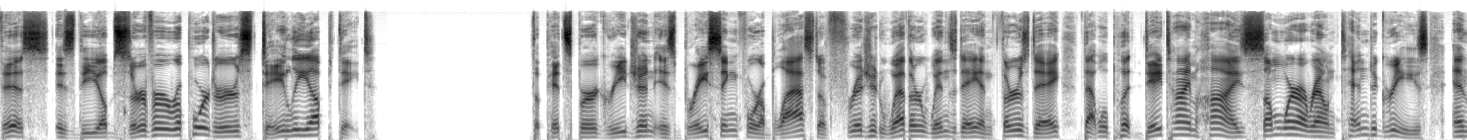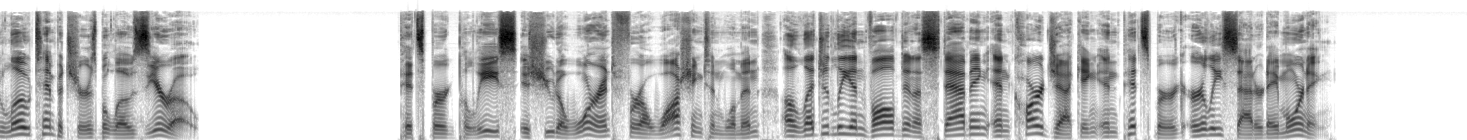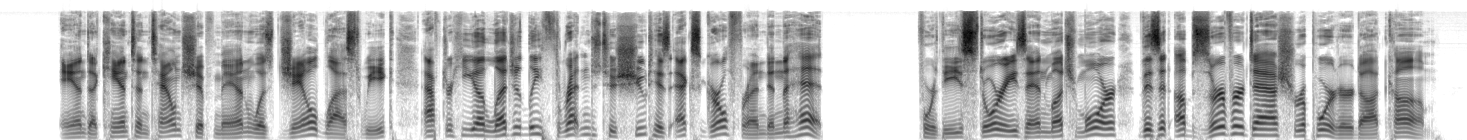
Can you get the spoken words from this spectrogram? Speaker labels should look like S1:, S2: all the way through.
S1: This is the Observer Reporter's Daily Update. The Pittsburgh region is bracing for a blast of frigid weather Wednesday and Thursday that will put daytime highs somewhere around 10 degrees and low temperatures below zero. Pittsburgh police issued a warrant for a Washington woman allegedly involved in a stabbing and carjacking in Pittsburgh early Saturday morning. And a Canton Township man was jailed last week after he allegedly threatened to shoot his ex girlfriend in the head. For these stories and much more, visit observer reporter.com.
